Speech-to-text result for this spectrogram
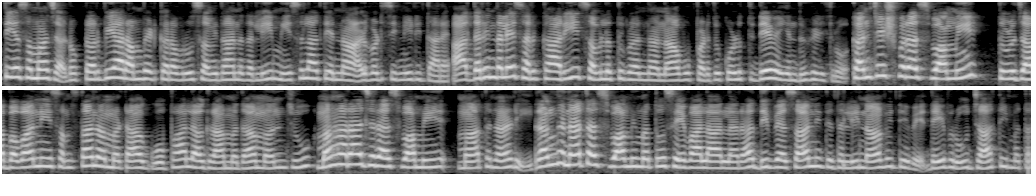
ಭಕ್ತಿಯ ಸಮಾಜ. ಡಾಕ್ಟರ್ ಬಿ ಆರ್ ಅಂಬೇಡ್ಕರ್ ಅವರು ಸಂವಿಧಾನದಲ್ಲಿ ಮೀಸಲಾತಿಯನ್ನ ಅಳವಡಿಸಿ ನೀಡಿದ್ದಾರೆ. ಆದ್ದರಿಂದಲೇ ಸರ್ಕಾರಿ ಸವಲತ್ತುಗಳನ್ನ ನಾವು ಪಡೆದುಕೊಳ್ಳುತ್ತಿದ್ದೇವೆ ಎಂದು ಹೇಳಿದರು. ಕಂಚೇಶ್ವರ ಸ್ವಾಮಿ ತುಳಜಾ ಭವಾನಿ ಸಂಸ್ಥಾನ ಮಠ ಗೋಪಾಲ ಗ್ರಾಮದ ಮಂಜು ಮಹಾರಾಜರ ಸ್ವಾಮಿ ಮಾತನಾಡಿ, ರಂಗನಾಥ ಸ್ವಾಮಿ ಮತ್ತು ಸೇವಾಲಾಲರ ದಿವ್ಯ ಸಾನ್ನಿಧ್ಯದಲ್ಲಿ ನಾವಿದ್ದೇವೆ. ದೇವರು ಜಾತಿ, ಮತ,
